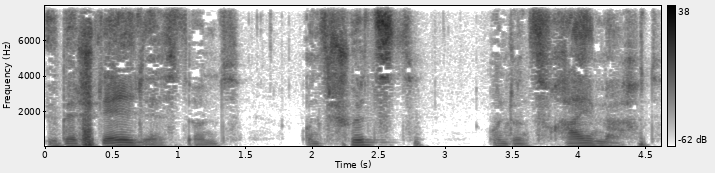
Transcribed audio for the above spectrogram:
überstellt ist und uns schützt und uns frei macht.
